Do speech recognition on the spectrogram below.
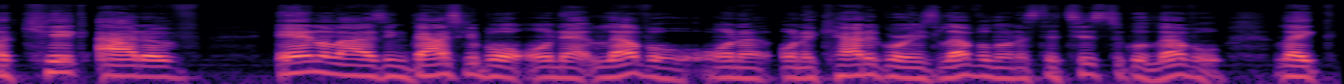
a kick out of analyzing basketball on that level, on a on a categories level, on a statistical level. Like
